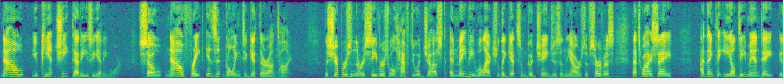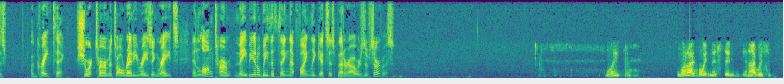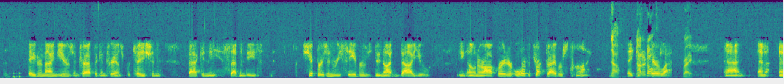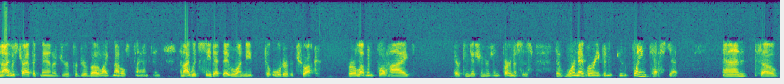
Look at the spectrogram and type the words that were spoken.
Now you can't cheat that easy anymore. So now freight isn't going to get there on time. The shippers and the receivers will have to adjust, and maybe we'll actually get some good changes in the hours of service. That's why I say I think the ELD mandate is a great thing. Short term, it's already raising rates, and long term, maybe it'll be the thing that finally gets us better hours of service. What I've witnessed, and, and I was eight or nine years in traffic and transportation back in the 70s, shippers and receivers do not value the owner operator or the truck driver's time. No, they not at care all. less. Right. And and and I was traffic manager for Dravot like metals plant, and and I would see that they would want me to order the truck for 11 foot high air conditioners and furnaces that were never even flame test yet. And so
